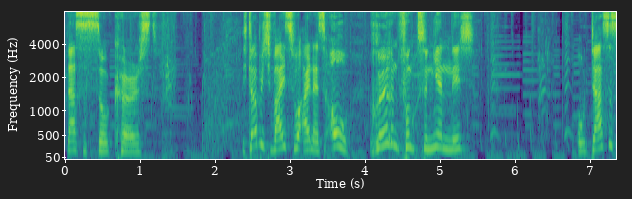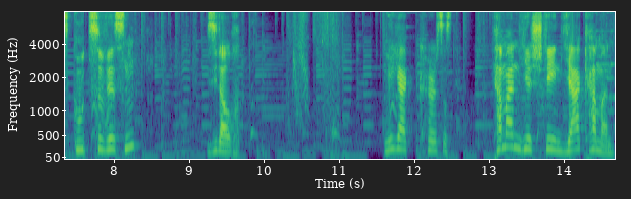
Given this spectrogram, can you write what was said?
Das ist so cursed. Ich glaube, ich weiß, wo einer ist. Oh, Röhren funktionieren nicht. Oh, das ist gut zu wissen. Sieht auch mega cursed aus. Kann man hier stehen? Ja, kann man.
